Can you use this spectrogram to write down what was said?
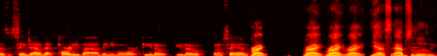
doesn't seem to have that party vibe anymore. Do you know, you know what I'm saying? Right, right, right, right. Yes, absolutely.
